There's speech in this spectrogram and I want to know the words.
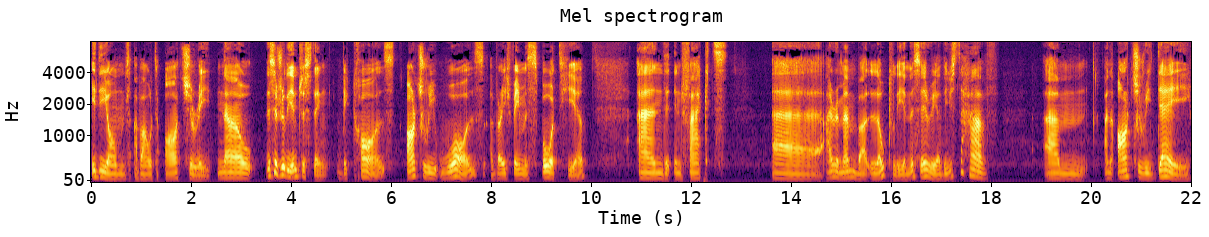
idioms about archery. Now, this is really interesting because archery was a very famous sport here. And in fact, uh, I remember locally in this area, they used to have um, an archery day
